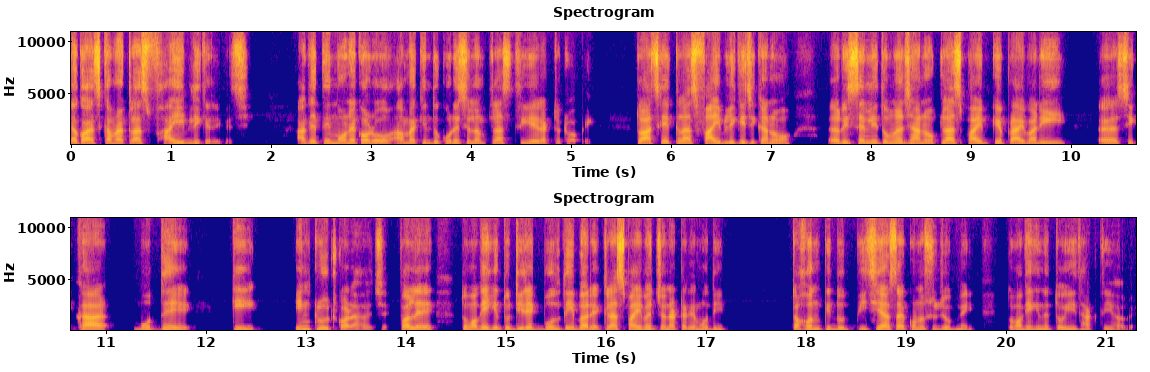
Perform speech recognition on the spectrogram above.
দেখো, আজকে আমরা ক্লাস ফাইভ লিখে রেখেছি। আগের দিন মনে করো আমরা কিন্তু করেছিলাম ক্লাস থ্রি এর একটা টপিক তো আজকে ক্লাস ফাইভ লিখেছি কেন? রিসেন্টলি তোমরা জানো ক্লাস ফাইভকে প্রাইমারি শিক্ষার মধ্যে কি ইনক্লুড করা হয়েছে। ফলে তোমাকে কিন্তু ডিরেক্ট বলতেই পারে ক্লাস ফাইভের জন্য একটা ডেমো দিই। তখন কিন্তু পিছিয়ে আসার কোনো সুযোগ নেই। তোমাকে কিন্তু তৈরি থাকতেই হবে।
